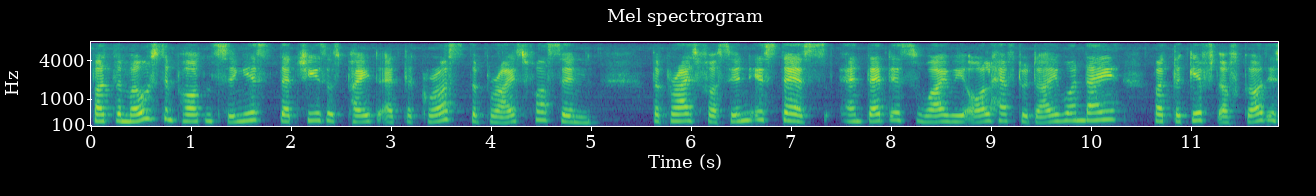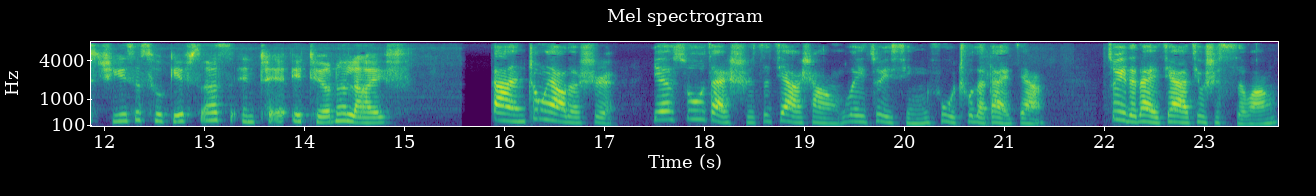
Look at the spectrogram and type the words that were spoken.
But the most important thing is that Jesus paid at the cross the price for sin. The price for sin is death, and that is why we all have to die one day. But the gift of God is Jesus who gives us eternal life. 但重要的是， 耶稣在十字架上为罪行付出了代价，罪的代价就是死亡。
